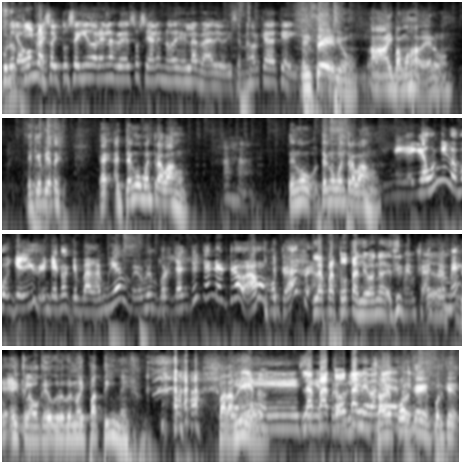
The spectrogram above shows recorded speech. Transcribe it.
puro Y a Boca, cine. soy tu seguidora en las redes sociales, no dejes la radio, dice. Mejor quédate ahí. En serio. Ay, vamos a ver. oh. Es que fíjate, eh, eh, tengo buen trabajo. Ajá. Tengo, tengo buen trabajo. Lo único pues, que dicen que no te pagan bien, pero lo importante es tener trabajo, muchachos. La patota le van a decir. Exactamente. Eh, El clavo que yo creo que no hay patines. Para mí. La patota le van a ¿Sabes decir. por qué? Porque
